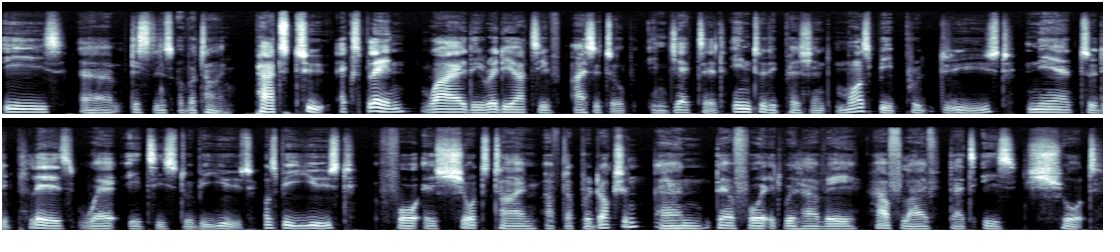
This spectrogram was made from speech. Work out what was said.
is um, distance over time. Part 2 Explain why the radioactive isotope injected into the patient must be produced near to the place where it is to be used. Must be used for a short time after production and therefore it will have a half-life that is short.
